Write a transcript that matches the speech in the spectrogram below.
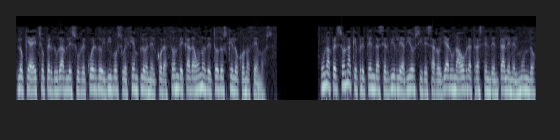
lo que ha hecho perdurable su recuerdo y vivo su ejemplo en el corazón de cada uno de todos que lo conocemos. Una persona que pretenda servirle a Dios y desarrollar una obra trascendental en el mundo,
